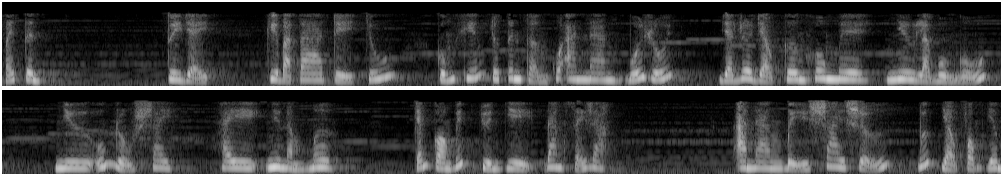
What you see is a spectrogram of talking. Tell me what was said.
phải tin. Tuy vậy, khi bà ta trì chú cũng khiến cho tinh thần của An Nan bối rối và rơi vào cơn hôn mê như là buồn ngủ, như uống rượu say hay như nằm mơ, chẳng còn biết chuyện gì đang xảy ra. An Nan bị sai sử bước vào phòng dâm,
